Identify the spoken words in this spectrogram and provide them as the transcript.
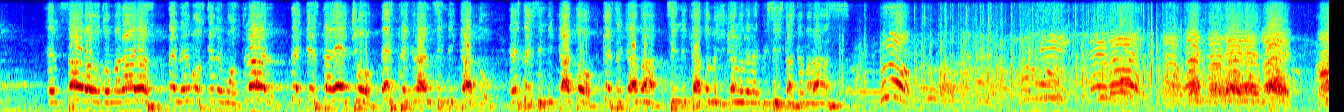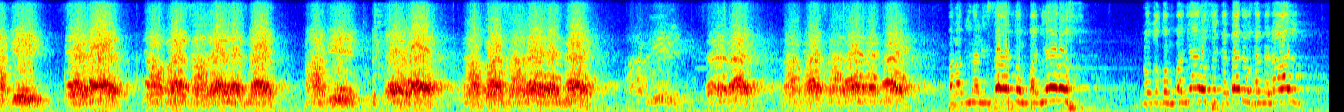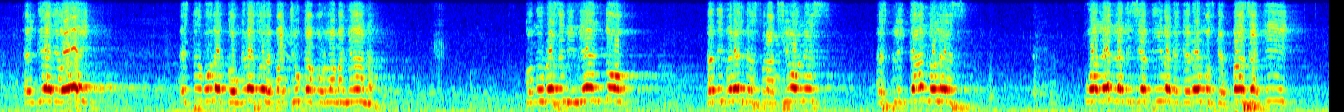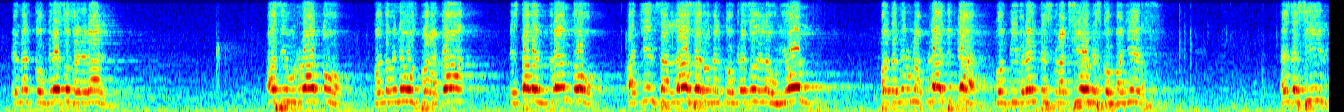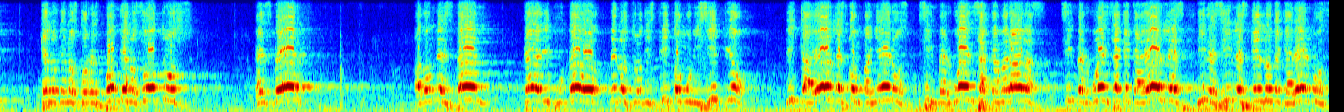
el sábado, camaradas, tenemos que demostrar de qué está hecho este gran sindicato, este sindicato que se llama Sindicato Mexicano de Electricistas, camaradas. ¡Uno! Aquí se ve la fuerza del SB. Aquí se ve la fuerza del SB. Aquí se ve la fuerza del SB. Aquí se ve la fuerza del SB. Para finalizar, compañeros, nuestro compañero secretario el día de hoy, estuvo en el Congreso de Pachuca por la mañana, con un recibimiento de diferentes fracciones, explicándoles cuál es la iniciativa que queremos que pase aquí en el Congreso Federal. Hace un rato, cuando venimos para acá, estaba entrando aquí en San Lázaro, en el Congreso de la Unión, para tener una plática con diferentes fracciones, compañeros. Es decir, que lo que nos corresponde a nosotros es ver a dónde están cada diputado de nuestro distrito municipio y caerles, compañeros, sin vergüenza, camaradas, sin vergüenza que caerles y decirles qué es lo que queremos,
